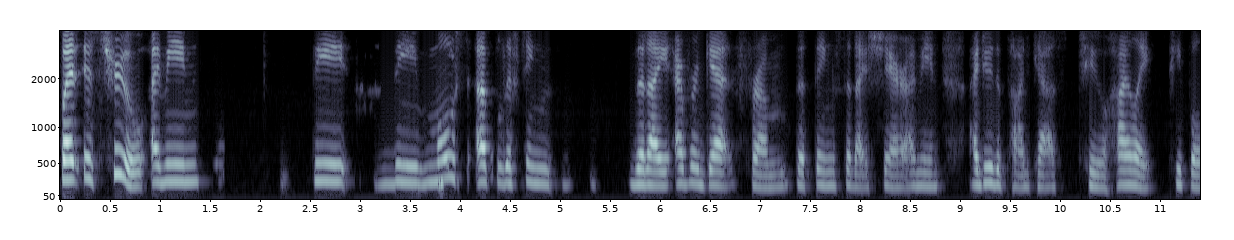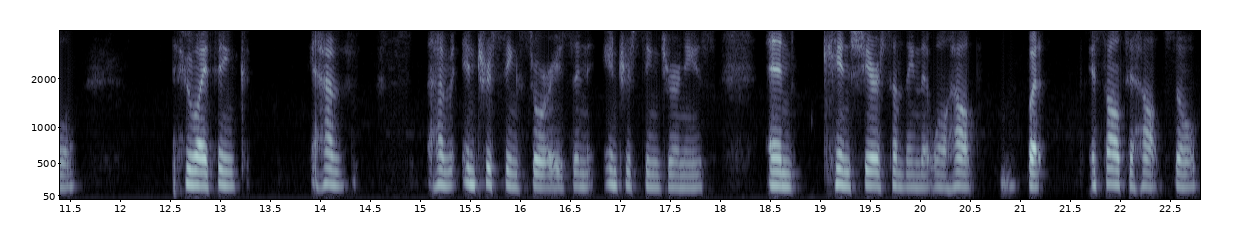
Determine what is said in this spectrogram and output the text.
but it's true. I mean, the the most uplifting that I ever get from the things that I share. I mean, I do the podcast to highlight people who I think have have interesting stories and interesting journeys and can share something that will help but it's all to help so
